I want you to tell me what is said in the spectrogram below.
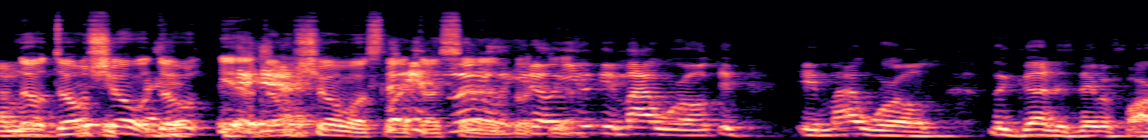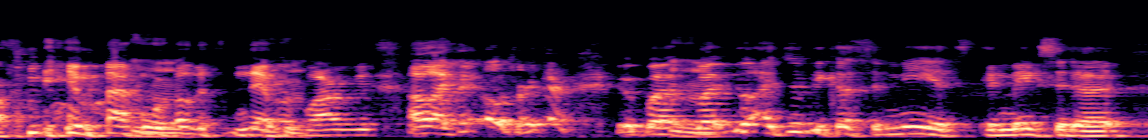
Um, no, don't show. Don't yeah, don't show us like I said. But, you know, yeah. in my world, in my world, the gun is never far from me. In my mm-hmm. world, it's never mm-hmm. far from me. I'm like, oh, it's right there. But mm-hmm. but no, I do because to me, it's it makes it a.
